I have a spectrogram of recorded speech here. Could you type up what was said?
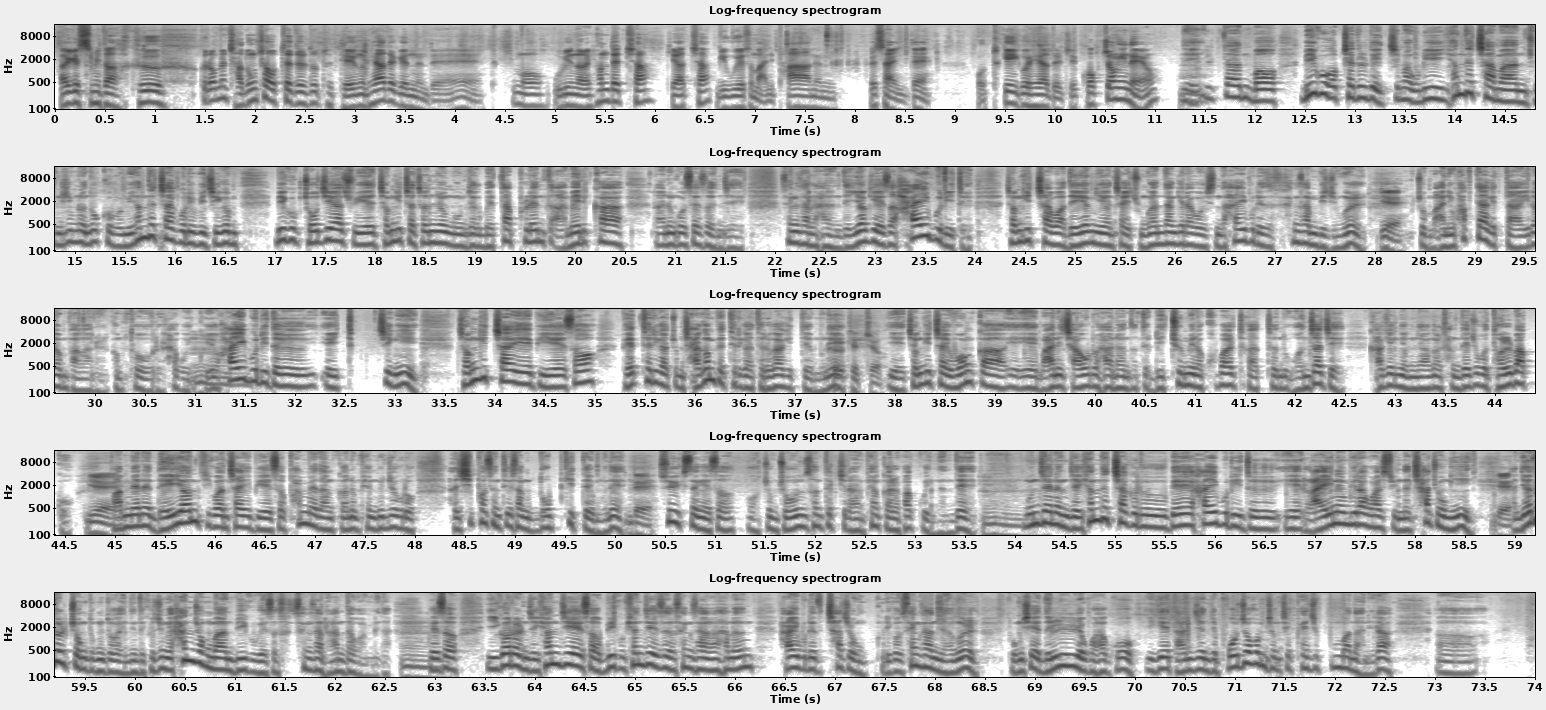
알겠습니다. 그 그러면 자동차 업체들도 대- 대응을 해야 되겠는데 특히 뭐 우리나라 현대차, 기아차 미국에서 많이 파는 회사인데 어떻게 이거 해야 될지 걱정이네요. 네, 일단 뭐 미국 업체들도 있지만 우리 현대차만 중심으로 놓고 보면 현대차 그룹이 지금 미국 조지아 주의 전기차 전용 공장 메타플랜트 아메리카라는 곳에서 이제 생산을 하는데 여기에서 하이브리드 전기차와 내연기관차의 중간 단계라고 있습니다. 하이브리드 생산 비중을 예. 좀 많이 확대하겠다 이런 방안을 검토를 하고 있고요. 음. 하이브리드의 특 징이 전기차에 비해서 배터리가 좀 작은 배터리가 들어가기 때문에 그렇겠죠. 예, 전기차의 원가에 많이 좌우를 하는 어떤 리튬이나 코발트 같은 원자재 가격 영향을 상대적으로 덜 받고 예. 반면에 내연 기관차에 비해서 판매 단가는 평균적으로 한 10% 이상 높기 때문에 네. 수익성에서 어, 좀 좋은 선택지라는 평가를 받고 있는데 음. 문제는 이제 현대차 그룹의 하이브리드의 라인업이라고 할 수 있는 차종이 예. 한 여덟 종 정도가 있는데 그중에 한 종만 미국에서 생산을 한다고 합니다. 음. 그래서 이거를 이제 현지에서 미국 현지에서 생산하는 하이브리드 차종 그리고 생산량을 동시에 늘리려고 하고 이게 단지 이제 보조금 정책 폐지뿐만 아니라 어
